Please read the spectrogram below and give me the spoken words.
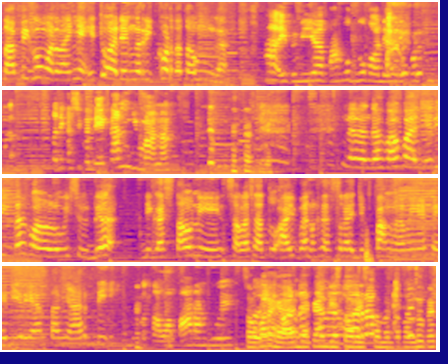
Tapi gue mau nanya, itu ada yang nge-record atau enggak? ah itu dia takut gue kalau denger report juga Ntar dikasih ke dekan gimana Nah, nggak apa-apa. Jadi ntar kalau lu wisuda, dikasih tahu nih salah satu aib anak sastra Jepang namanya Fedi Riantami Ardi. ketawa parah gue So far Kuliah nggak ada kan di stories teman-teman lu kan?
